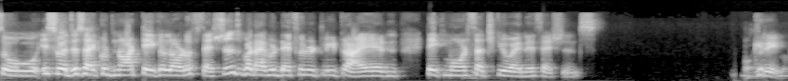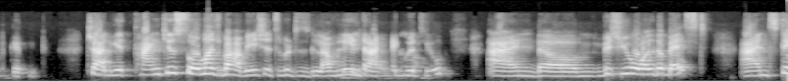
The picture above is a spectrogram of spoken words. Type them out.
so इस वजह से I could not take a lot of sessions but I would definitely try and take more such Q and A sessions Perfect. Great, great. Chaliye, thank you so much, Bhavesh. It was lovely ji thank interacting you all the and um. And stay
